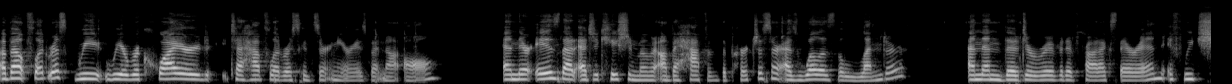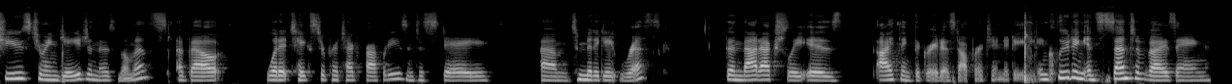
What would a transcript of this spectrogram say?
about flood risk. We we are required to have flood risk in certain areas but not all. And there is that education moment on behalf of the purchaser as well as the lender, and then the derivative products therein. If we choose to engage in those moments about what it takes to protect properties and to stay, um, to mitigate risk, then that actually is, I think, the greatest opportunity, including incentivizing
